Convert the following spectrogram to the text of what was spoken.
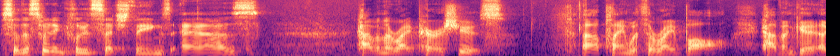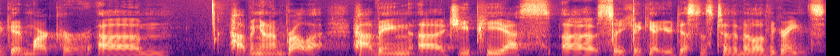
So this would include such things as having the right pair of shoes, uh, playing with the right ball, having good, a good marker, um, having an umbrella, having a GPS uh, so you can get your distance to the middle of the greens,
